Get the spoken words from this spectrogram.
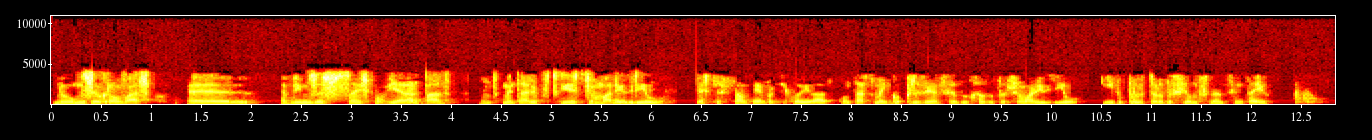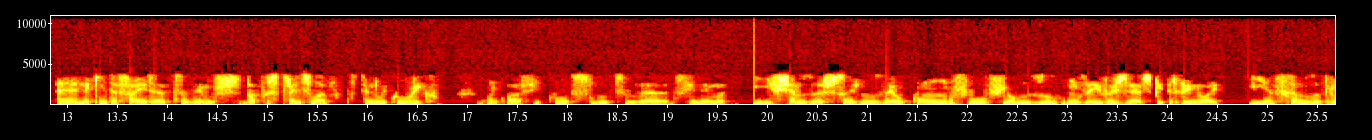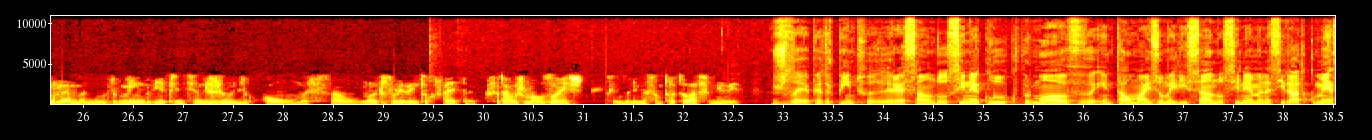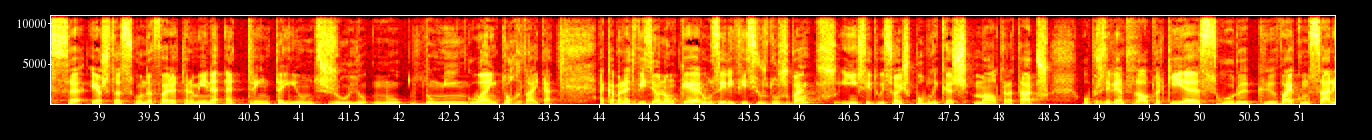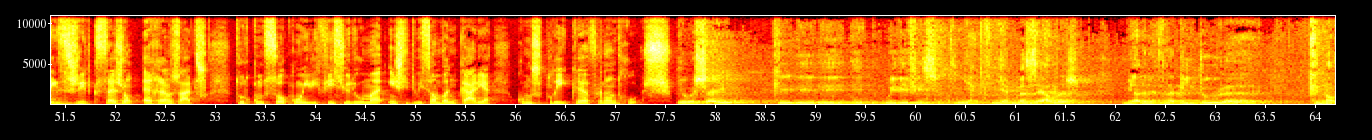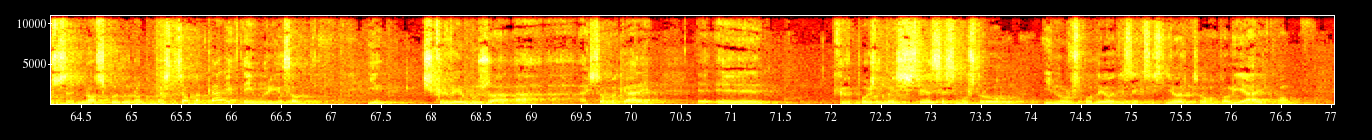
no Museu Grão Vasco. Uh, abrimos as sessões com Vieira Arpado, um documentário português de João Mário Grilo. Esta sessão tem a particularidade de contar também com a presença do realizador João Mário Grilo e do produtor do filme, Fernando Centeio. Uh, na quinta-feira trazemos Doctor Strangelove, de Stanley Kubrick, um clássico absoluto da, do cinema. E fechamos as sessões no museu com o filme Zoo, um Museu 2 Zeros, Peter Greenaway, e encerramos o programa no domingo, dia 31 de julho, com uma sessão no Arvoredo, em Torreita, que será Os Mausões, um filme de animação para toda a família. José Pedro Pinto, a direção do Cineclube, que promove então mais uma edição no Cinema na Cidade. Começa esta segunda-feira, termina a 31 de julho, no domingo, em Torredeita. A Câmara de Viseu não quer os edifícios dos bancos e instituições públicas maltratados. O presidente da autarquia assegura que vai começar a exigir que sejam arranjados. Tudo começou com o edifício de uma instituição bancária, como explica Fernando Ruas. Eu achei que e, e, o edifício tinha, tinha mazelas nomeadamente na pintura, que não se, não se coadunam com uma instituição bancária, que tem a obrigação de. E escrevemos à, à, à instituição bancária eh, eh, que depois de uma insistência se mostrou e nos respondeu a dizer que sim senhor, que vão avaliar e que vão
